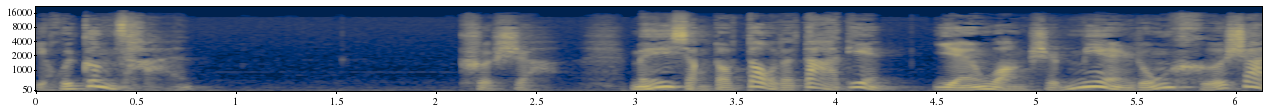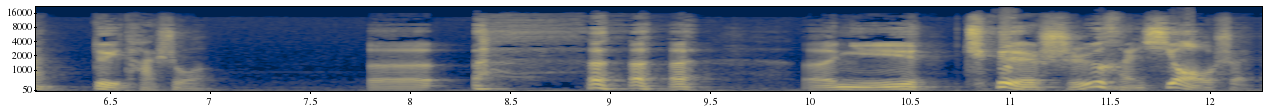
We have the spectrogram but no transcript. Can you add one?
也会更惨。可是啊，没想到到了大殿，阎王是面容和善，对他说：“呃，呃，你确实很孝顺，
